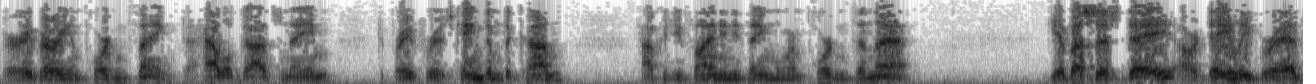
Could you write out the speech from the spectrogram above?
Very, very important thing to hallow God's name, to pray for his kingdom to come. How could you find anything more important than that? Give us this day our daily bread,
